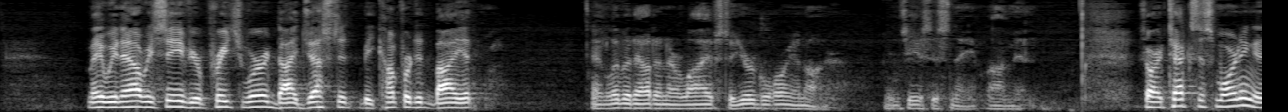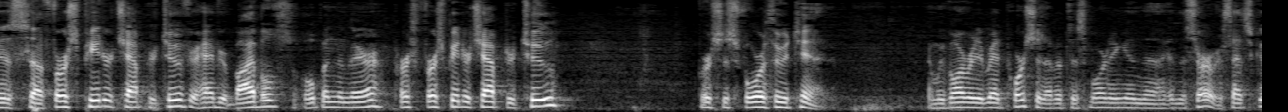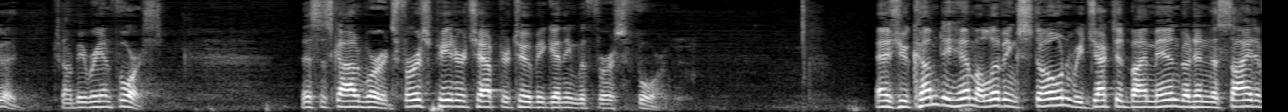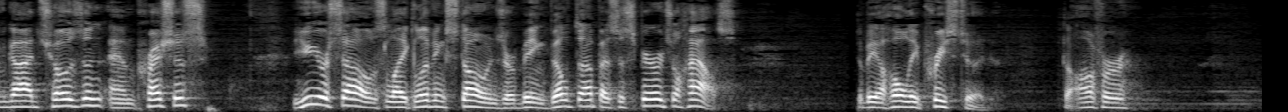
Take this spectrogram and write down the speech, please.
May we now receive your preached word, digest it, be comforted by it, and live it out in our lives to your glory and honor. In Jesus' name, amen. So our text this morning is uh, 1 Peter chapter 2. If you have your Bibles, open them there. 1 Peter chapter 2, verses 4 through 10. And we've already read portion of it this morning in the, in the service. That's good. It's going to be reinforced. This is God's words. 1 Peter chapter 2 beginning with verse 4. As you come to him, a living stone rejected by men, but in the sight of God chosen and precious, you yourselves, like living stones, are being built up as a spiritual house to be a holy priesthood, to offer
